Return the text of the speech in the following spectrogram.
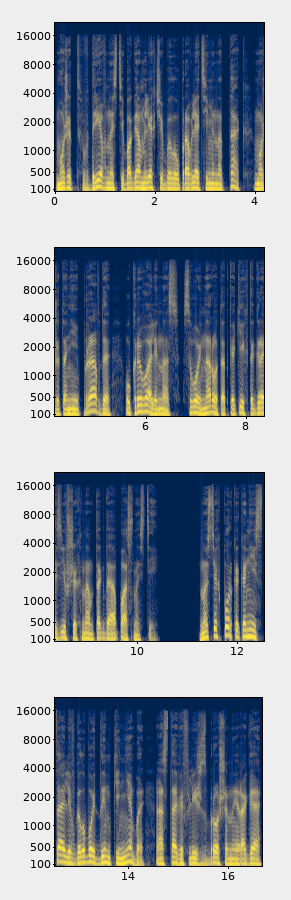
Может, в древности богам легче было управлять именно так, может, они и правда укрывали нас, свой народ, от каких-то грозивших нам тогда опасностей. Но с тех пор, как они стали в голубой дымке неба, оставив лишь сброшенные рога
